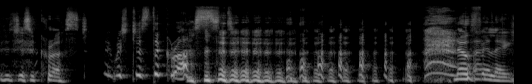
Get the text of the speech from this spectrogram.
It was just a crust. It was just a crust, no uh, filling.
